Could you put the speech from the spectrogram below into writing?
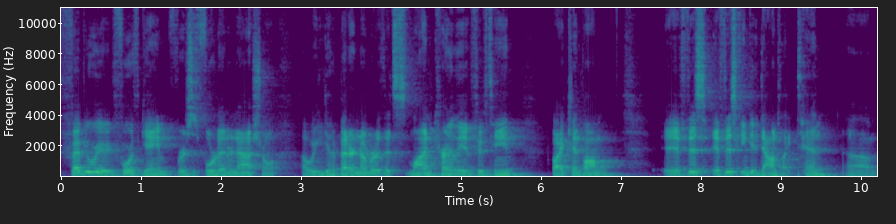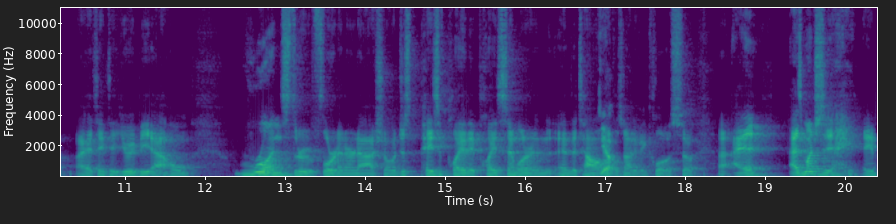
February 4th game versus Florida International. Uh, we can get a better number that's lined currently at 15 by KenPom. If this if this can get down to like 10, um, I think the UAB at home runs through Florida International. Just pace of play, they play similar, and, and the talent yep. level is not even close. So, uh, I, as much as it, it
